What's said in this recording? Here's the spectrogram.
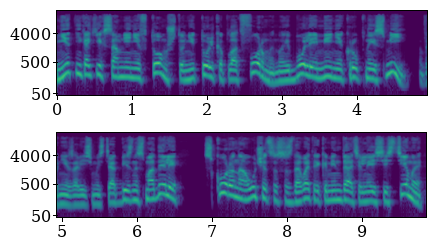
Нет никаких сомнений в том, что не только платформы, но и более-менее крупные СМИ, вне зависимости от бизнес-модели, скоро научатся создавать рекомендательные системы,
